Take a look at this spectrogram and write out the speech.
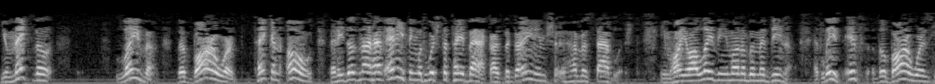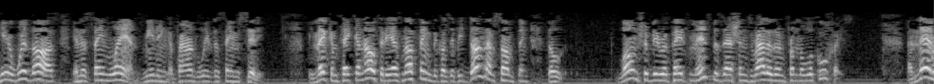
You make the leva, the borrower, take an oath that he does not have anything with which to pay back, as the Geonim have established. At least if the borrower is here with us in the same land, meaning apparently the same city. We make him take a note that he has nothing, because if he does have something, the loan should be repaid from his possessions rather than from the lukuches. And then,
